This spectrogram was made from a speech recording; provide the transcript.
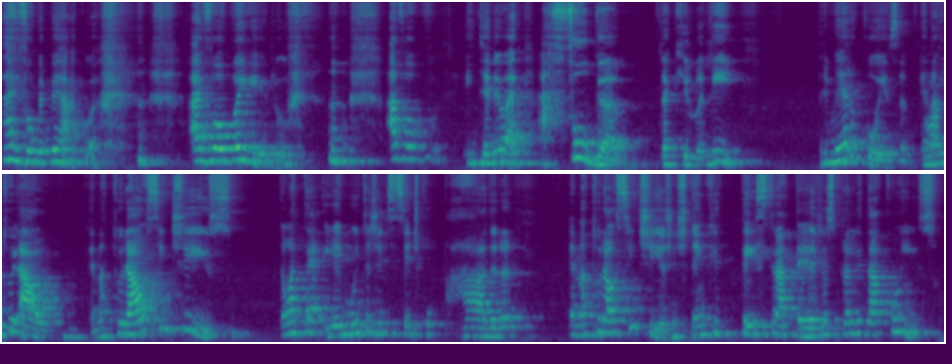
ai, vou beber água, ai, vou ao banheiro, ah, vou... entendeu? A, a fuga daquilo ali, primeira coisa, é natural, é natural sentir isso. Então, até. E aí muita gente se sente culpada. Né? É natural sentir, a gente tem que ter estratégias para lidar com isso.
